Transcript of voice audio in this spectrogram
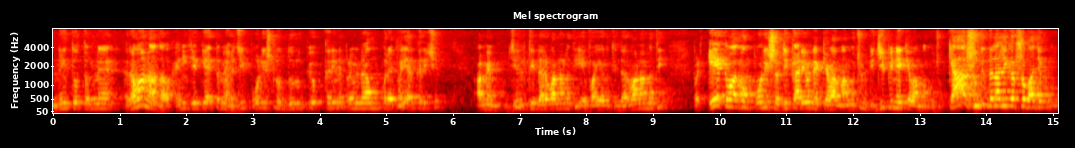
નહીં તો તમને રવાના થાવ. એની જગ્યાએ તમે હજી પોલીસનો દુરુપયોગ કરીને પ્રવીણ રામ ઉપર એફઆઈઆર કરી છે. અમે જેલથી ડરવાના નથી, એફઆઈઆરથી ડરવાના નથી. પણ એક વાત હું પોલીસ અધિકારીઓને કહેવા માગું છું, ડીજીપીને કહેવા માંગુ છું. ક્યાં સુધી દલાલી કરશો ભાજપની?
